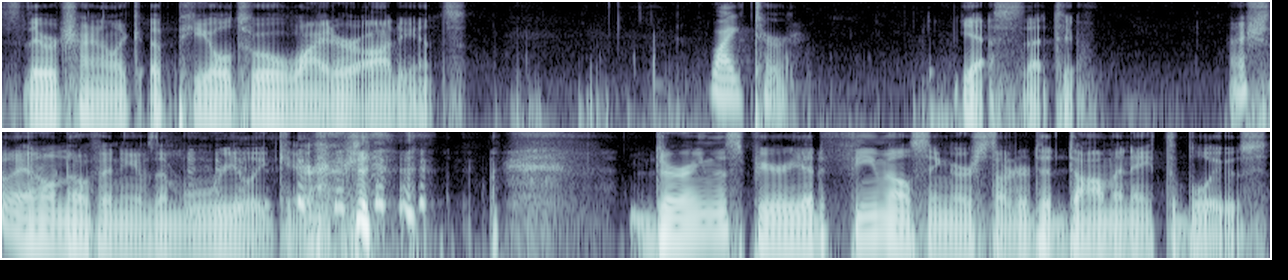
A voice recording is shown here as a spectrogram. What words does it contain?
So they were trying to like appeal to a wider audience. Whiter. Yes, that too. Actually, I don't know if any of them really cared. During this period, female singers started to dominate the blues.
